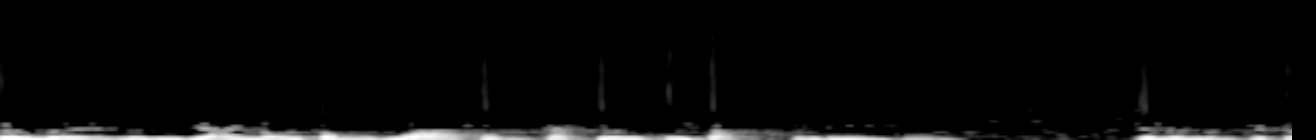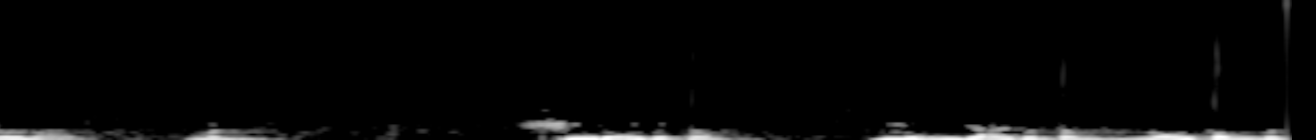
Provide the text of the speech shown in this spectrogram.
Trở về luận giải nội công hòa cùng các giới tự tập tự đi. Cho nên mình phải trở lại. Mình sửa đổi bên trong, luận giải bên trong, nội công bên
